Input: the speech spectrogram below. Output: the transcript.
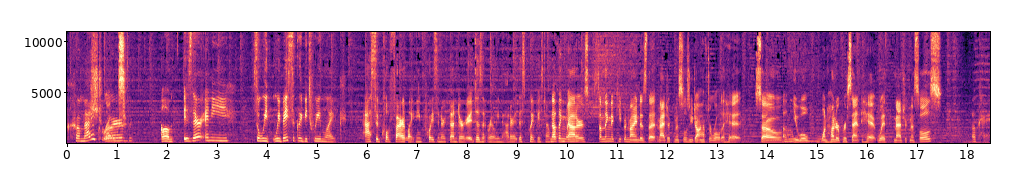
Chromatic Shrugs. orb. Um, is there any? So we we basically between like acid, cold, fire, lightning, poison, or thunder. It doesn't really matter at this point based on what Nothing we know. matters. Something to keep in mind is that magic missiles you don't have to roll to hit. So you will Oh. 100% hit with magic missiles. Okay.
